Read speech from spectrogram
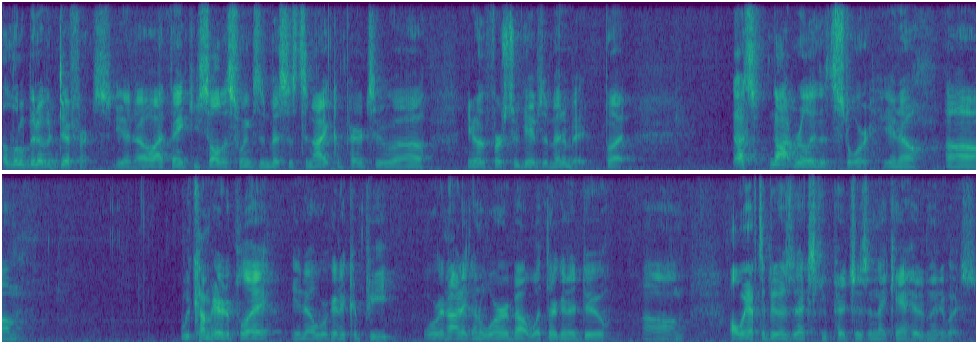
a little bit of a difference. You know, I think you saw the swings and misses tonight compared to uh, you know, the first two games of Minute Maid. But that's not really the story, you know. Um, we come here to play. You know, we're going to compete. We're not going to worry about what they're going to do. Um, all we have to do is execute pitches, and they can't hit them anyways.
